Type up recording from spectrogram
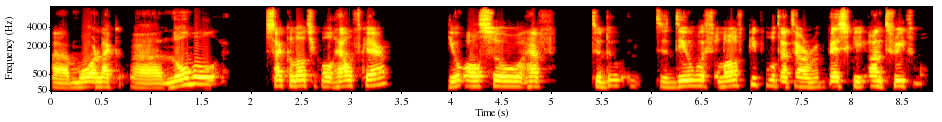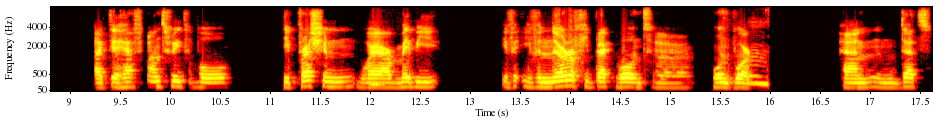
uh, more like uh, normal psychological healthcare, you also have to do to deal with a lot of people that are basically untreatable. Like they have untreatable depression, where mm. maybe if even neurofeedback won't uh, won't work. Mm and that's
